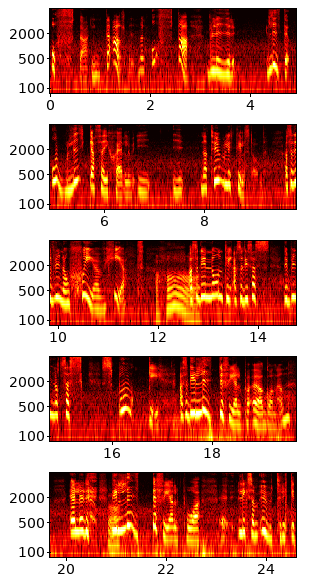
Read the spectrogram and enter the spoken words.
ofta, inte alltid, men ofta blir lite olika sig själv i, i naturligt tillstånd. Alltså det blir någon skevhet. Aha. Alltså det är någonting, alltså det, är så här, det blir något så här spooky. Alltså det är lite fel på ögonen. Eller det, ja. det är lite fel på liksom uttrycket.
